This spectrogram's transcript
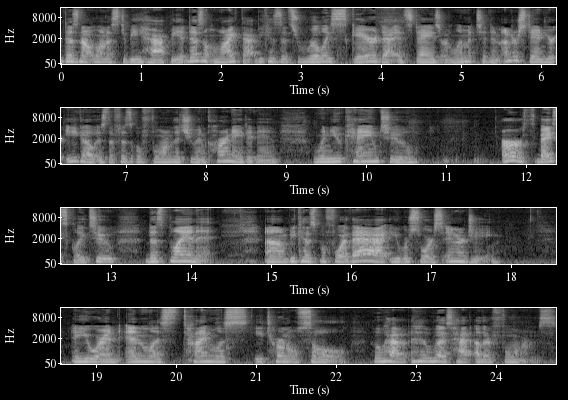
does not want us to be happy. It doesn't like that because it's really scared that its days are limited. And understand your ego is the physical form that you incarnated in when you came to Earth, basically, to this planet. Um, because before that, you were source energy. And you were an endless, timeless, eternal soul who have who has had other forms.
